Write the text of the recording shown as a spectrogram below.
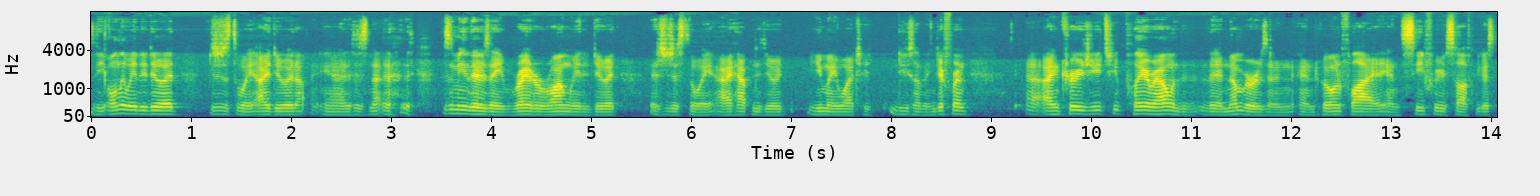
the only way to do it. This is just the way I do it, and this is not doesn't mean there's a right or wrong way to do it. It's just the way I happen to do it. You may want to do something different. I encourage you to play around with the, the numbers and, and go and fly and see for yourself because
